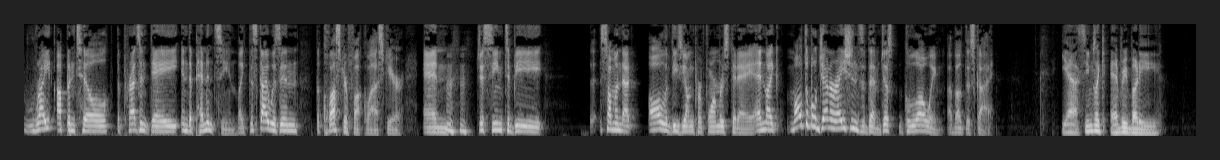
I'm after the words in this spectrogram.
right up until the present day independent scene. Like this guy was in the clusterfuck last year and just seemed to be someone that all of these young performers today and like multiple generations of them just glowing about this guy. Yeah, it seems like everybody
